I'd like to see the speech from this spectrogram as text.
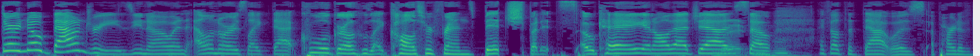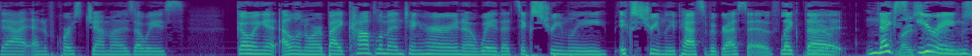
there are no boundaries, you know, and Eleanor is like that cool girl who like calls her friends bitch, but it's okay and all that jazz. Right, So mm-hmm. I felt that that was a part of that. And of course, Gemma is always going at Eleanor by complimenting her in a way that's extremely, extremely passive aggressive. Like the Yeah. nice, Nice earrings,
